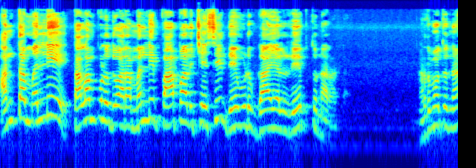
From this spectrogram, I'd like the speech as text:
అంత మళ్ళీ తలంపుల ద్వారా మళ్ళీ పాపాలు చేసి దేవుడు గాయాలు రేపుతున్నారట. అర్థమవుతుందా?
